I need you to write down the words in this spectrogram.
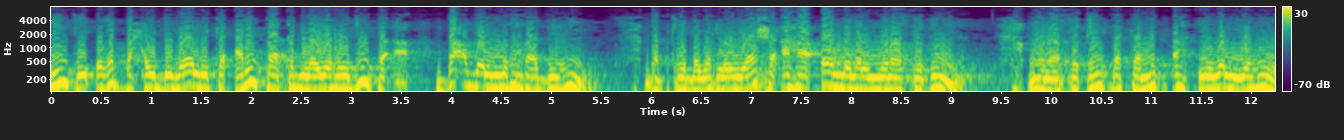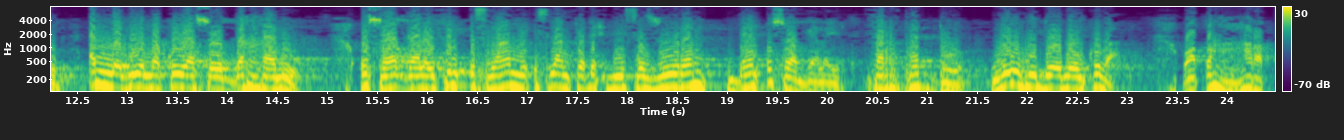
diintii uga baxay bidaalika arrintaa qibla wareejinta ah bacdu almukhaadiciin dadkii dhagarlowyaasha ahaa oo min almunaafiqiina munaafiqiinta ka mid ah iyo walyahuud alladiina kuwaasoo dakhaluu u soo galay fi lislaami islaamka dhexdiisa zuuran been u soo galay fartadduu way ridoobeen kuwa. Wataharat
